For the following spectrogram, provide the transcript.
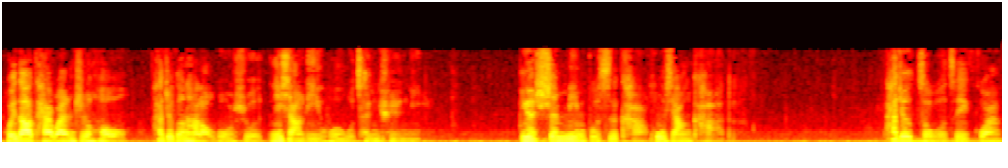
回到台湾之后，她就跟她老公说：“你想离婚，我成全你，因为生命不是卡互相卡的。”她就走了这一关，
